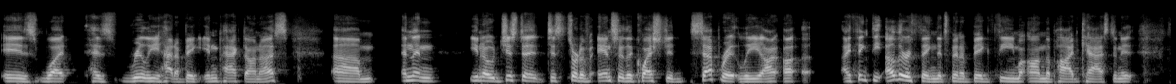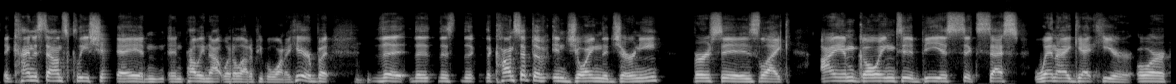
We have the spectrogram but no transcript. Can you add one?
is what has really had a big impact on us um, and then you know just to just sort of answer the question separately uh, I think the other thing that's been a big theme on the podcast, and it it kind of sounds cliche and and probably not what a lot of people want to hear, but mm-hmm. the the the the concept of enjoying the journey versus like I am going to be a success when I get here, or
